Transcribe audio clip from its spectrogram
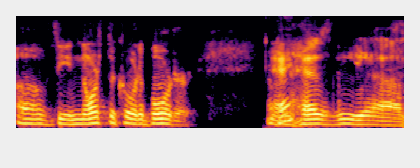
of the North Dakota border okay. and has the, uh,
